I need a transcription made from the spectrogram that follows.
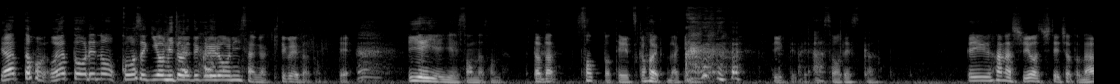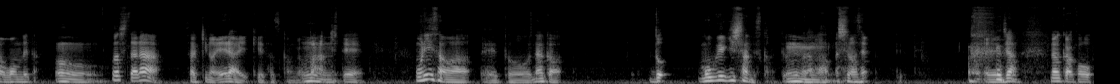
やっと褒めやっと俺の功績を認めてくれるお兄さんが来てくれたと思って「いえいえいえそんなそんな。ただそっと手捕まえただけ」って言ってて「あそうですか」っていう話をしてちょっと和んでた。うんうん。そしたらさっきの偉い警察官がバーン来て「お兄さんはえっ、となんかど目撃したんですか?」って言ったらうんうん。あ知りません」って言って、えーじゃあなんかこ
